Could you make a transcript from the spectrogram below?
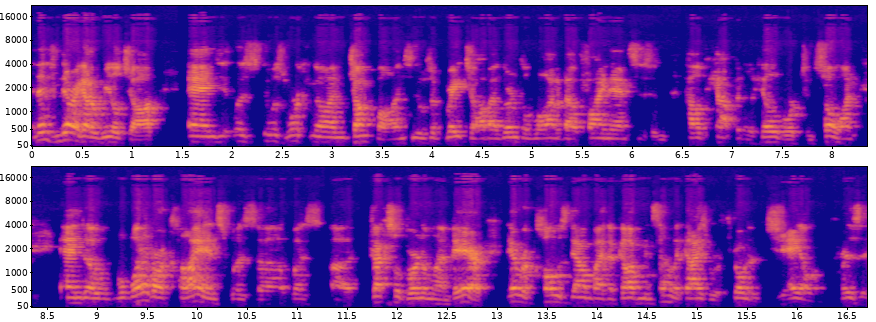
And then from there, I got a real job and it was it was working on junk bonds. And it was a great job. I learned a lot about finances and how Capitol Hill worked and so on. And uh, one of our clients was uh, was uh, Drexel Burnham Lambert. They were closed down by the government. Some of the guys were thrown in jail and prison.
